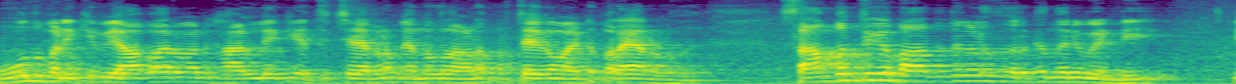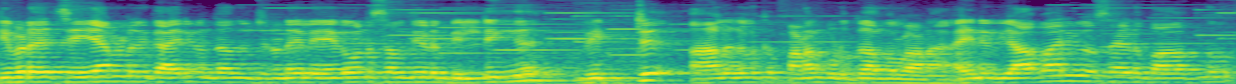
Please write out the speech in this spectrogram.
മൂന്ന് മണിക്ക് വ്യാപാര ഭവൻ ഹാളിലേക്ക് എത്തിച്ചേരണം എന്നുള്ളതാണ് പ്രത്യേകമായിട്ട് പറയാനുള്ളത്. സാമ്പത്തിക ബാധ്യതകൾ തീർക്കുന്നതിന് വേണ്ടി ഇവിടെ ചെയ്യാനുള്ള ഒരു കാര്യം എന്താണെന്ന് വെച്ചിട്ടുണ്ടെങ്കിൽ ഏകോപന സമിതിയുടെ ബിൽഡിംഗ് വിറ്റ് ആളുകൾക്ക് പണം കൊടുക്കുക എന്നുള്ളതാണ്. അതിന് വ്യാപാരി വ്യവസായിയുടെ ഭാഗത്തുനിന്നും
